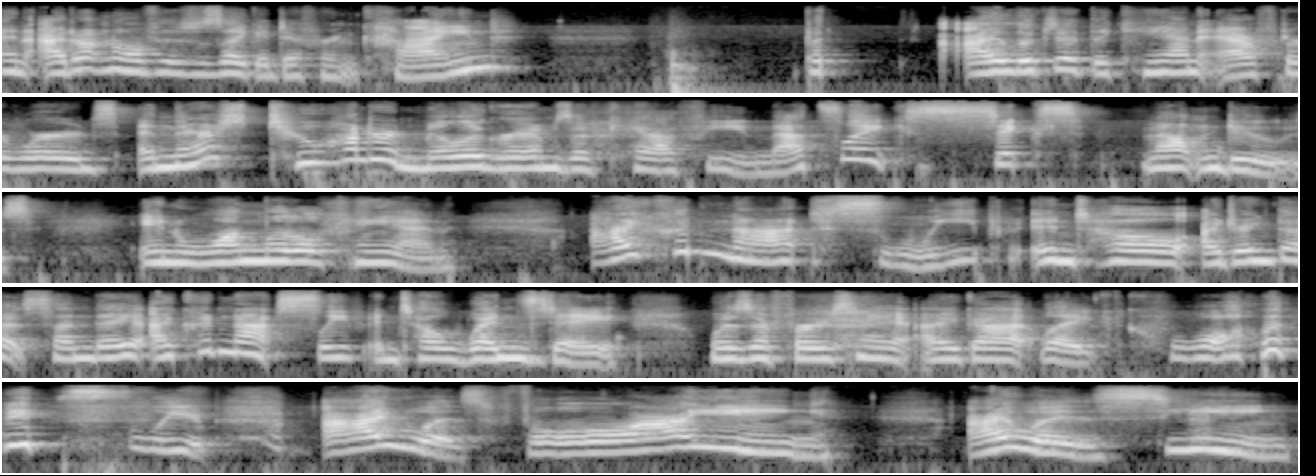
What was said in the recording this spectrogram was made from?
And I don't know if this was like a different kind, but I looked at the can afterwards and there's 200 milligrams of caffeine. That's like six Mountain Dews in one little can. I could not sleep until I drank that Sunday. I could not sleep until Wednesday was the first night I got like quality sleep. I was flying. I was seeing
